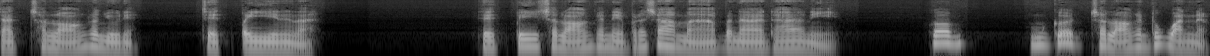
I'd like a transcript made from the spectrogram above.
จัดฉลองกันอยู่เนี่ยเจ็ดปีนี่นะเจ็ดปีฉลองกันในพระเจ้ามหาปนาธานี่ ก็มันก็ฉลองกันทุกวันเนี่ย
